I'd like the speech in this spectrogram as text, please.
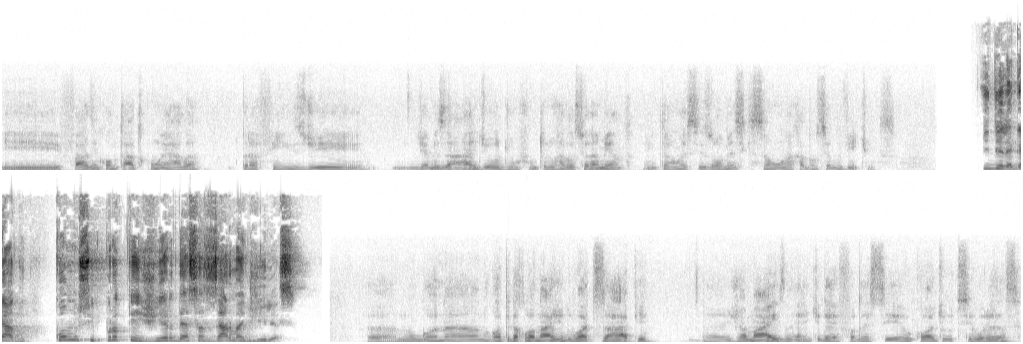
e fazem contato com ela para fins de, de amizade ou de um futuro relacionamento. Então esses homens que são acabam sendo vítimas. E delegado, como se proteger dessas armadilhas? Uh, no, na, no, golpe da clonagem do WhatsApp, uh, jamais né, a gente deve fornecer o código de segurança.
